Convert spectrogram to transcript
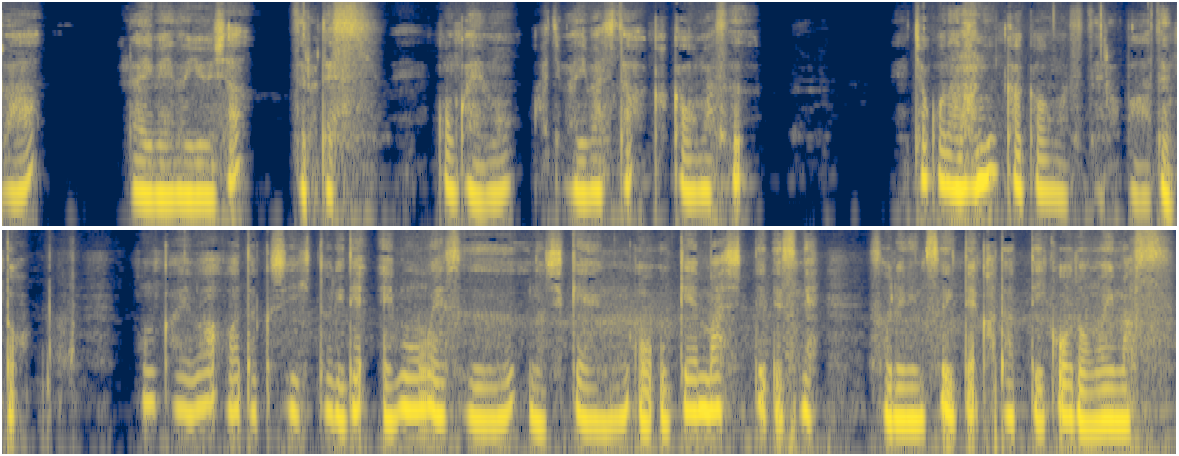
は。雷鳴の勇者ゼロです。今回も始まりました。カカオマス。チョコなのにカカオマス0%。今回は私一人で MOS の試験を受けましてですね、それについて語っていこうと思います。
